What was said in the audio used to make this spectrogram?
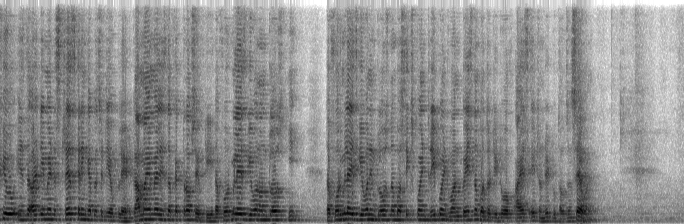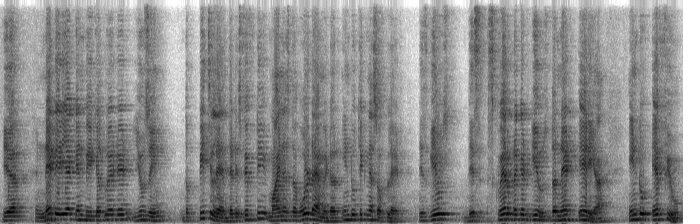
FU is the ultimate stress carrying capacity of plate, gamma ml is the factor of safety. The formula is given on clause the formula is given in clause number 6.3.1 page number 32 of IS 800 2007. Here net area can be calculated using the pitch length that is 50 minus the hole diameter into thickness of plate. This gives this square bracket gives the net area into FU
